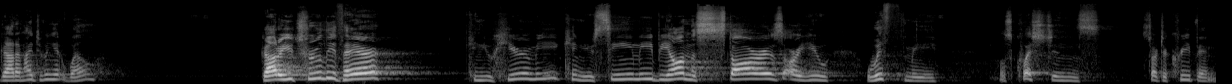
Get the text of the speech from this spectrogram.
God, am I doing it well? God, are you truly there? Can you hear me? Can you see me? Beyond the stars, are you with me? Those questions start to creep in.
